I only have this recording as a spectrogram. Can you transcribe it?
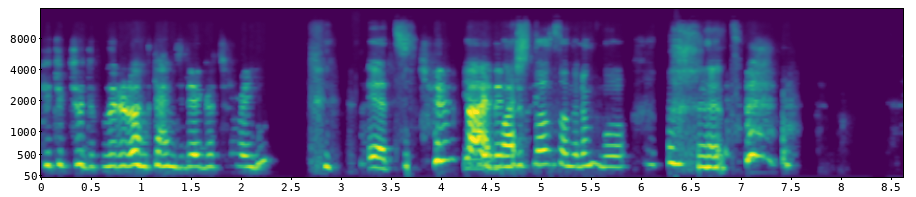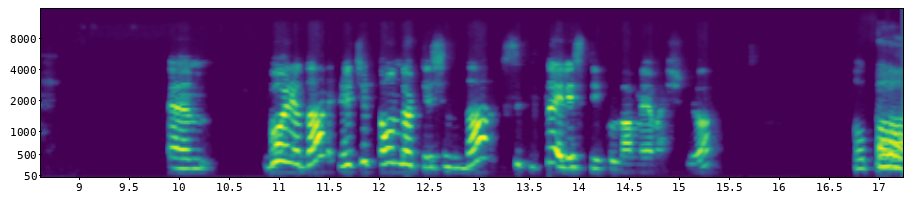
küçük çocukları röntgenciliğe götürmeyin. Evet. Yani başta sanırım bu. Evet. Bu arada Richard 14 yaşında sıklıkla LSD kullanmaya başlıyor. Hoppa. Oh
